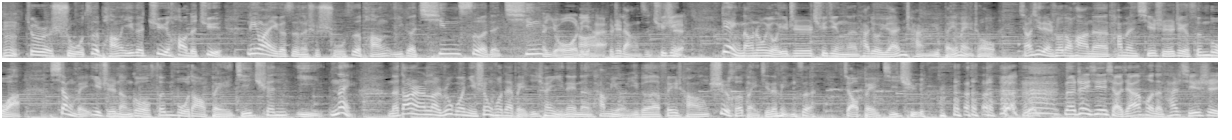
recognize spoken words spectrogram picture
嗯就是鼠字旁一个句号的句，另外一个字呢是鼠字旁一个青色的青。哎呦厉害啊就这两个字曲颈。电影当中有一只曲颈呢，它就原产于北美洲。详细点说的话呢，它们其实这个分布啊，向北一直能够分布到北极圈以内。那当然了，如果你生活在北极圈以内呢，它们有一个非常适合北极的名字，叫北极区。那这些小家伙呢，它其实是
